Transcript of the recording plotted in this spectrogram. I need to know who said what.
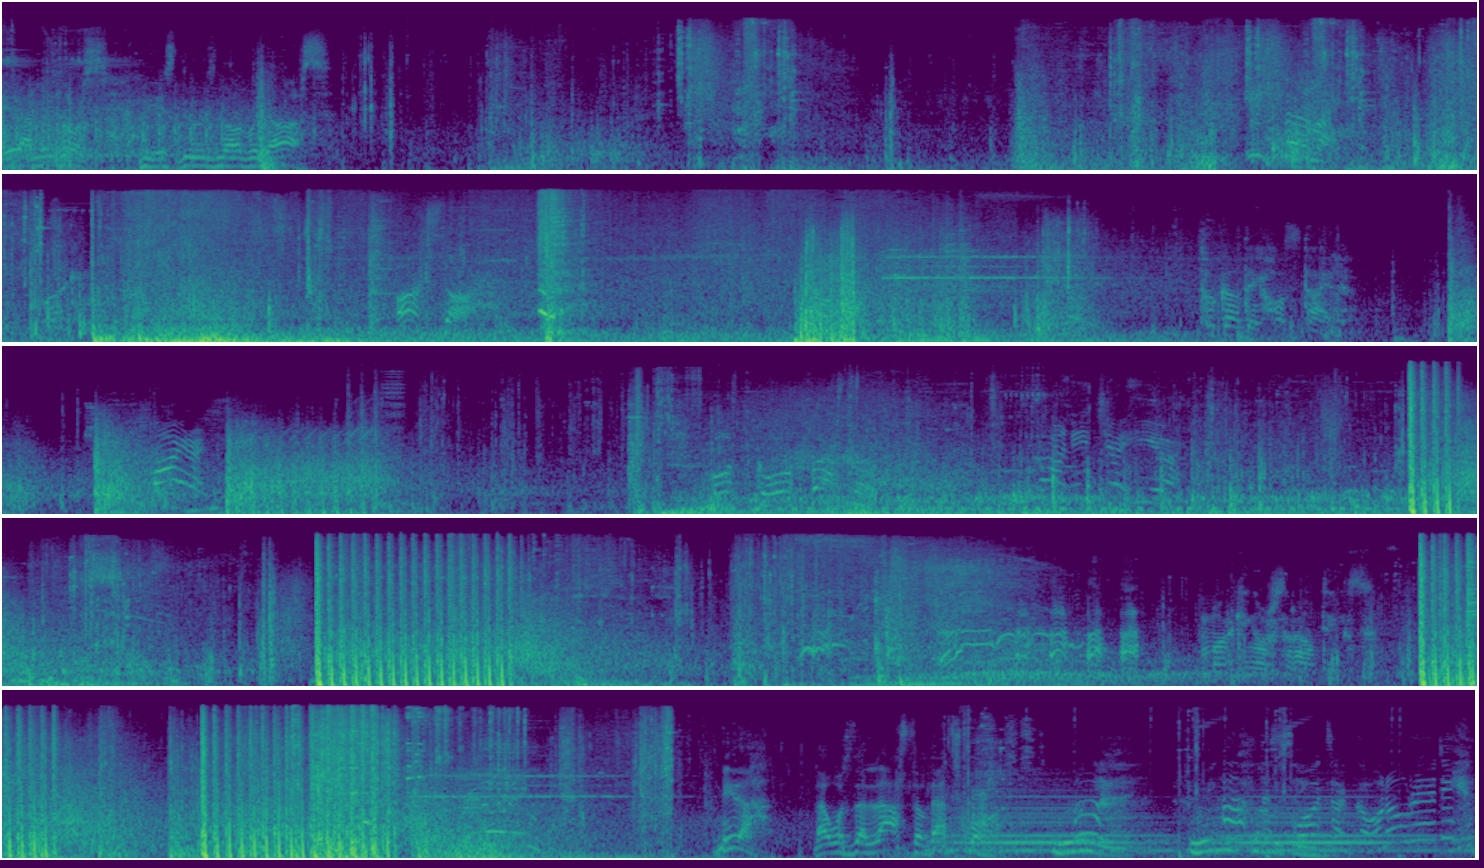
Speaker 1: amigos. This dude's not with us. Eat thermite! Arcstar!
Speaker 2: Took out a hostile.
Speaker 3: Fire
Speaker 1: Must go backup!
Speaker 2: Marking.
Speaker 1: Mira, that was the last of that squad.
Speaker 4: Warning. Ring
Speaker 3: Half the
Speaker 4: closing.
Speaker 3: squads are gone already?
